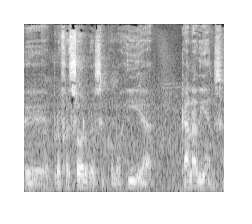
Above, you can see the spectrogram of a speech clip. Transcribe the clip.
eh, profesor de psicología canadiense,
